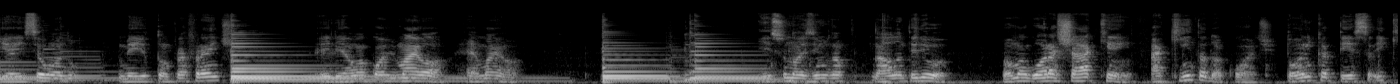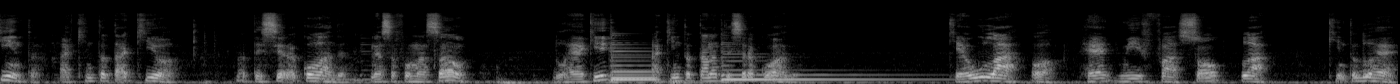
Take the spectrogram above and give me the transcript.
E aí se eu ando meio tom para frente, ele é um acorde maior, Ré maior. Isso nós vimos na, na aula anterior. Vamos agora achar quem? A quinta do acorde. Tônica, terça e quinta. A quinta está aqui, ó, na terceira corda. Nessa formação, do Ré aqui, a quinta está na terceira corda, que é o Lá, ó, Ré, Mi, Fá, Sol, Lá, quinta do Ré,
